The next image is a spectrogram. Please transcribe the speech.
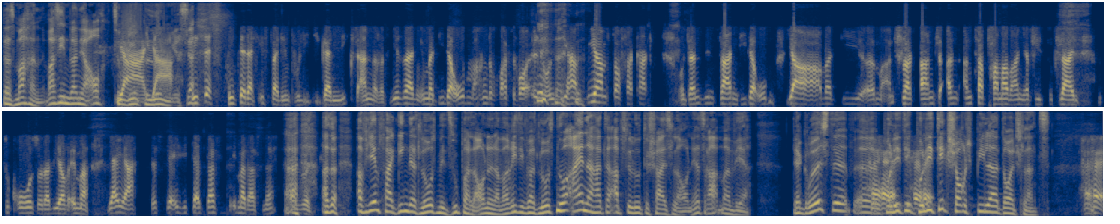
das machen. Was ihm dann ja auch zum ja, Glück gelungen ja. ist. Ja. Siehst du, siehst du, das ist bei den Politikern nichts anderes. Wir sagen immer, die da oben machen doch, was sie wollen und die haben die es doch verkackt. Und dann sind, sagen die da oben, ja, aber die ähm, Anschlag, an, an, Anzapfhammer waren ja viel zu klein, zu groß oder wie auch immer. Ja, ja, das, das, das ist immer das, ne? Also, Also auf jeden Fall ging das los mit super Laune, da war richtig was los. Nur einer hatte absolute Scheißlaune. Jetzt rat mal wer. Der größte äh, Politik, Politikschauspieler Deutschlands.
